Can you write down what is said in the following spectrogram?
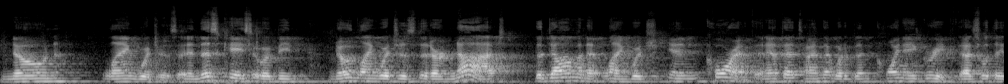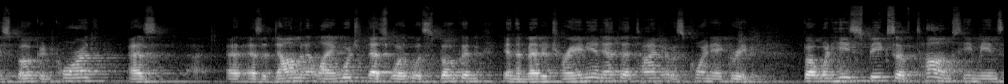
known languages. And in this case it would be known languages that are not the dominant language in Corinth. And at that time that would have been Koine Greek. That's what they spoke in Corinth as as a dominant language. That's what was spoken in the Mediterranean at that time. It was Koine Greek. But when he speaks of tongues, he means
